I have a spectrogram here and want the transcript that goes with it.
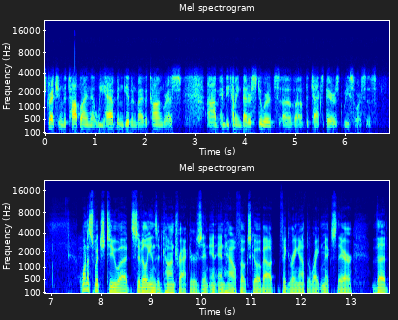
stretching the top line that we have been given by the Congress um, and becoming better stewards of, of, the taxpayers' resources. I want to switch to uh, civilians and contractors and, and, and how folks go about figuring out the right mix there. The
